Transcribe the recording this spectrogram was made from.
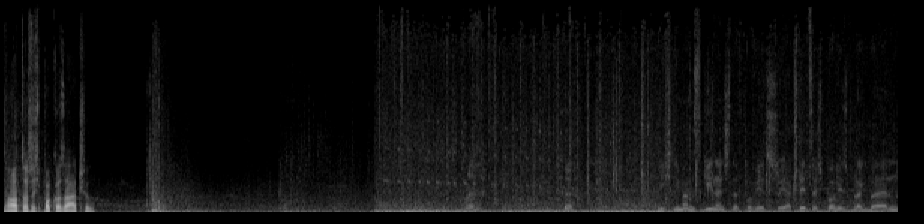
No to żeś pokozaczył. Jeśli mam zginąć, to w powietrzu. Jak ty coś powiesz, Blackburn,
